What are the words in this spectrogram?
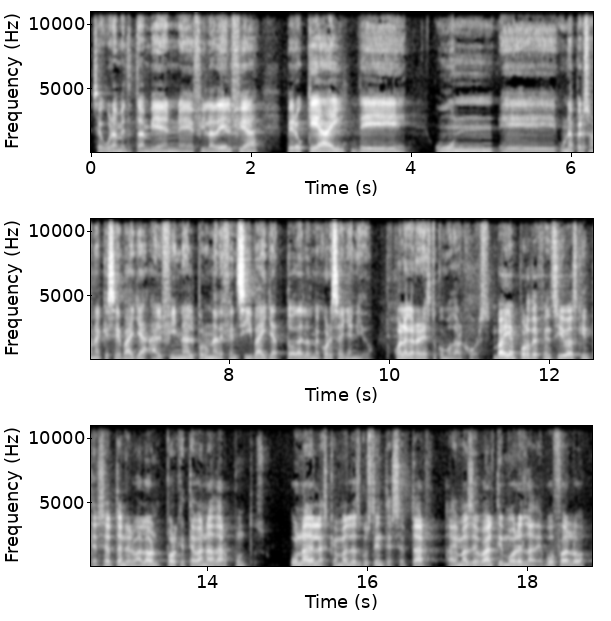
seguramente también eh, Filadelfia, pero ¿qué hay de un, eh, una persona que se vaya al final por una defensiva y ya todas las mejores hayan ido? ¿Cuál agarrarías tú como Dark Horse? Vayan por defensivas que interceptan el balón porque te van a dar puntos. Una de las que más les gusta interceptar, además de Baltimore, es la de Buffalo.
